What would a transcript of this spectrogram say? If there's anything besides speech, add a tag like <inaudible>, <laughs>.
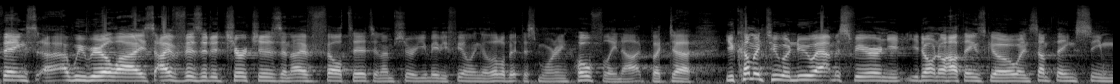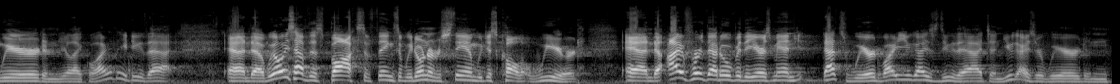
things uh, we realize I've visited churches and I've felt it, and I'm sure you may be feeling a little bit this morning. Hopefully not. But uh, you come into a new atmosphere and you, you don't know how things go, and some things seem weird, and you're like, why do they do that? And uh, we always have this box of things that we don't understand, we just call it weird. And I've heard that over the years man, that's weird. Why do you guys do that? And you guys are weird. And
